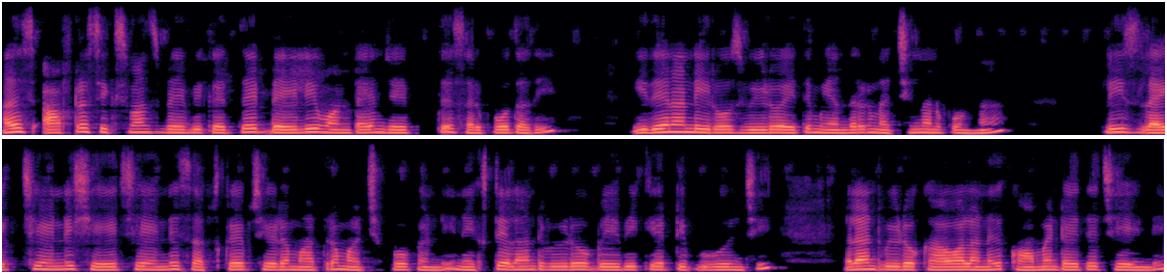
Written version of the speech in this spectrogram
అదే ఆఫ్టర్ సిక్స్ మంత్స్ బేబీకి అయితే డైలీ వన్ టైం చేపితే సరిపోతుంది. ఇదేనండి ఈరోజు వీడియో అయితే మీ అందరికి నచ్చింది అనుకుంటున్నా. ప్లీజ్ లైక్ చేయండి షేర్ చేయండి సబ్స్క్రైబ్ చేయడం మాత్రం మర్చిపోకండి. నెక్స్ట్ ఎలాంటి వీడియో బేబీ కేర్ టిప్ గురించి ఎలాంటి వీడియో కావాలనేది కామెంట్ అయితే చేయండి.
